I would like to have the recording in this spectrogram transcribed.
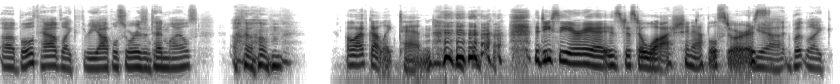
uh, both have like three Apple stores in 10 miles. Um, oh, I've got like 10. the DC area is just a wash in Apple stores. Yeah. But like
